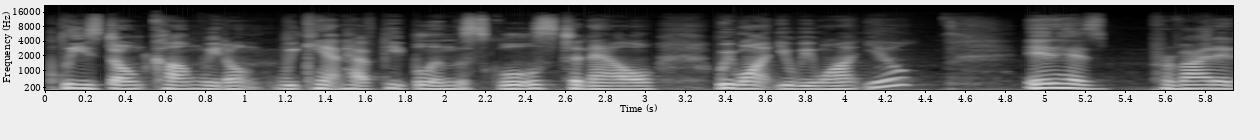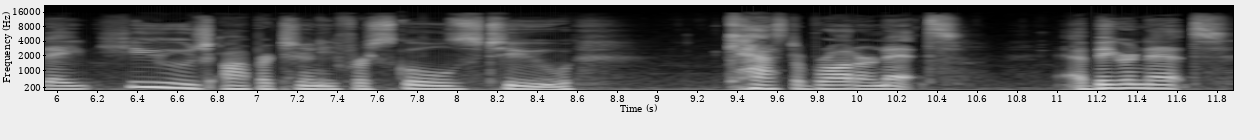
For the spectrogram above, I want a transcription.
please don't come, we don't we can't have people in the schools to now we want you, we want you? It has provided a huge opportunity for schools to cast a broader net, a bigger net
